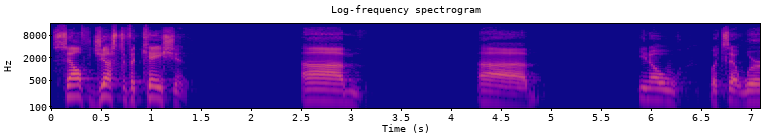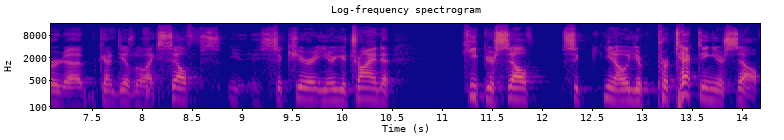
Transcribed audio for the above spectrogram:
self justification. Um, uh, you know, what's that word? Uh, kind of deals with like self security. You know, you're trying to keep yourself, you know, you're protecting yourself.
